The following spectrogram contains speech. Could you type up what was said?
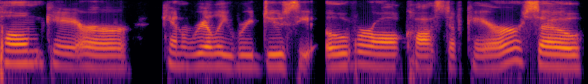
home care can really reduce the overall cost of care. So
